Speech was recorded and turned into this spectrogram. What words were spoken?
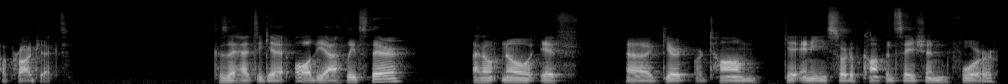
a project because they had to get all the athletes there. I don't know if uh, Garrett or Tom get any sort of compensation for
